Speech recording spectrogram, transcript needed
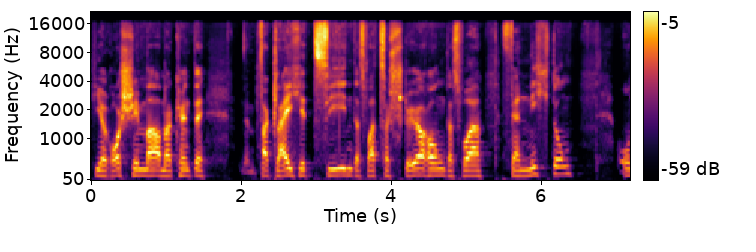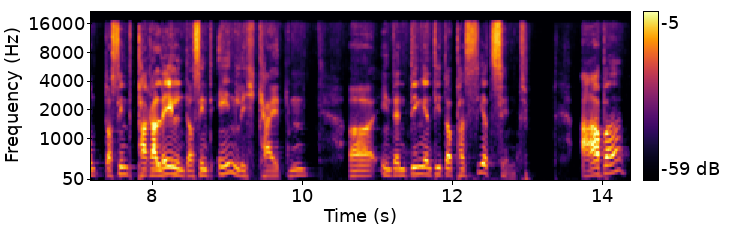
Hiroshima, man könnte ähm, Vergleiche ziehen, das war Zerstörung, das war Vernichtung. Und das sind Parallelen, das sind Ähnlichkeiten äh, in den Dingen, die da passiert sind. Aber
